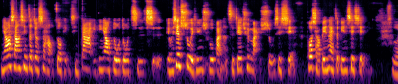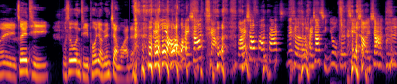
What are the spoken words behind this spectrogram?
你要相信这就是好作品，请大家一定要多多支持。有些书已经出版了，直接去买书，谢谢。坡小编在这边，谢谢你。所以这一题不是问题，坡小编讲完了。没有，我还是要讲，我还是要帮大家那个，还是要请佑哥介绍一下，就是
